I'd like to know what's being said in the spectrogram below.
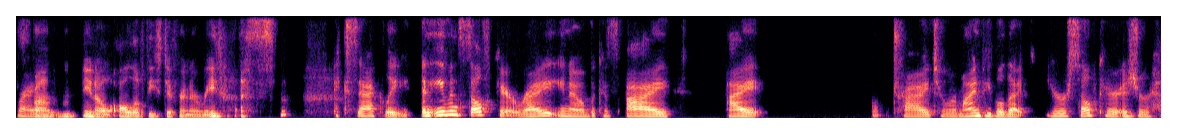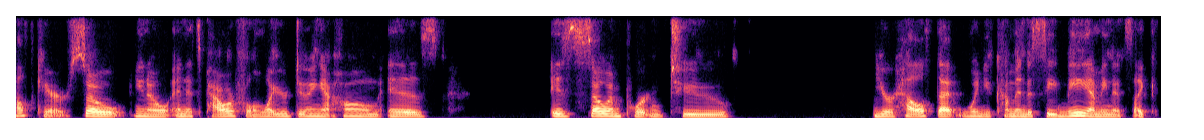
right. from you know all of these different arenas exactly. And even self-care right? You know because i i try to remind people that your self-care is your health care. So you know and it's powerful and what you're doing at home is is so important to your health that when you come in to see me i mean it's like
